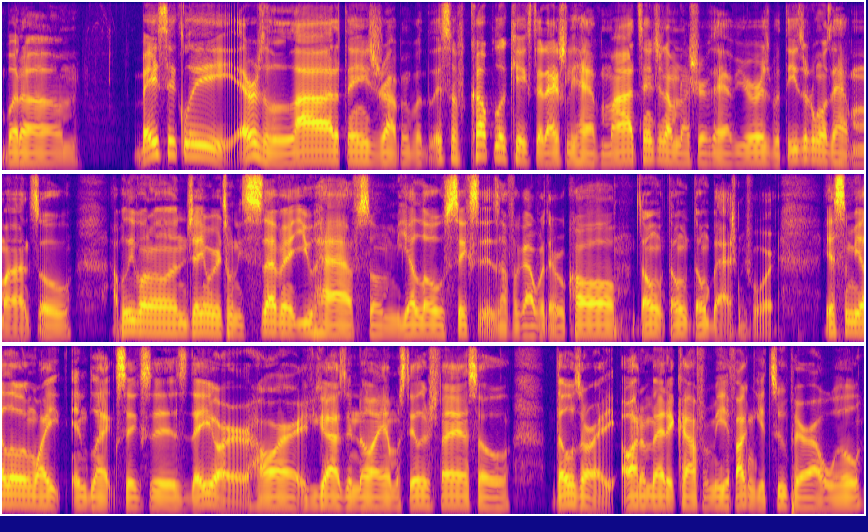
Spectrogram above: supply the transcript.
But um basically there's a lot of things dropping but it's a couple of kicks that actually have my attention. I'm not sure if they have yours but these are the ones that have mine. So i believe on, on january 27th you have some yellow sixes. I forgot what they were called. Don't don't don't bash me for it. It's some yellow and white and black sixes. They are hard. If you guys didn't know i am a steelers fan so those are a automatic count for me. If i can get two pair i will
